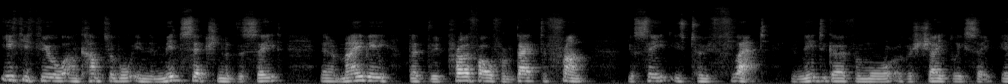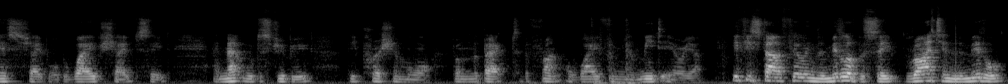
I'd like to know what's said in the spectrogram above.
If you feel uncomfortable in the midsection of the seat, then it may be that the profile from back to front, your seat is too flat. You need to go for more of a shapely seat, S shape or the wave shaped seat, and that will distribute the pressure more from the back to the front away from your mid area. If you start feeling the middle of the seat right in the middle,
